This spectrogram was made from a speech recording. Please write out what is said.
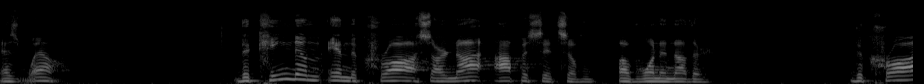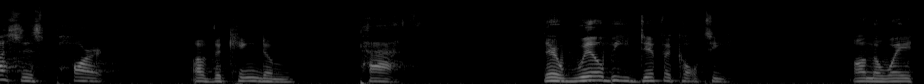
as well. The kingdom and the cross are not opposites of, of one another. The cross is part of the kingdom path. There will be difficulty on the way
